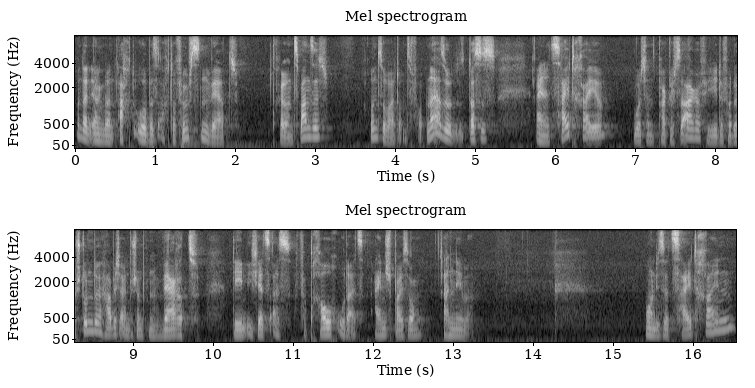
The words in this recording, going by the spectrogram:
und dann irgendwann 8 Uhr bis 8.15 Uhr Wert 23 und so weiter und so fort. Also das ist eine Zeitreihe, wo ich dann praktisch sage, für jede Viertelstunde habe ich einen bestimmten Wert, den ich jetzt als Verbrauch oder als Einspeisung annehme. Und diese Zeitreihen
